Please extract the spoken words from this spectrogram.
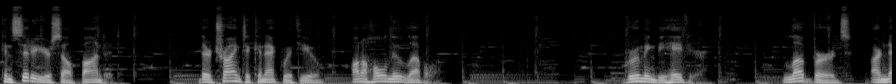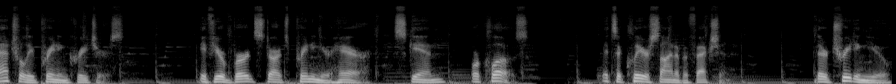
consider yourself bonded. They're trying to connect with you on a whole new level. Grooming behavior. Lovebirds are naturally preening creatures. If your bird starts preening your hair, skin, or clothes, it's a clear sign of affection. They're treating you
